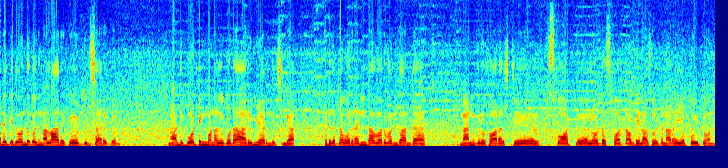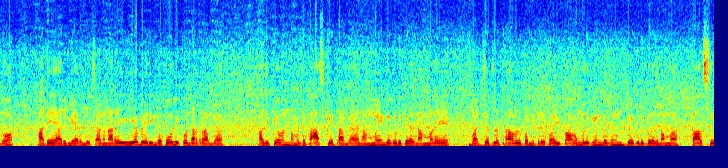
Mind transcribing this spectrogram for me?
எனக்கு இது வந்து கொஞ்சம் நல்லா இருக்குது புதுசாக இருக்குது அண்டு போட்டிங் பண்ணது கூட அருமையாக இருந்துச்சுங்க. கிட்டத்தட்ட ஒரு ரெண்டு ஹவர் வந்து அந்த mangrove forest spot lotus spot அப்படிலாம் சொல்லிட்டு நிறைய போயிட்டு வந்தோம். அதே அருமையாக இருந்துச்சு. அங்கே நிறைய பேர் இங்கே ஹோலி கொண்டாடுறாங்க. அதுக்கே வந்து நம்மள்ட்ட காசு கேட்டாங்க. நம்ம எங்கே கொடுக்குறது? நம்மளே பட்ஜெட்டில் ட்ராவல் பண்ணிட்டு இருக்கோம். இப்போ அவங்களுக்கு எங்கே கொண்டு போய் கொடுக்குறது நம்ம காசு?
